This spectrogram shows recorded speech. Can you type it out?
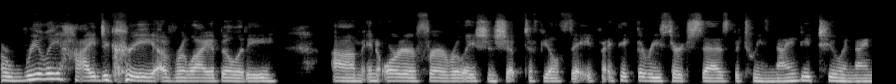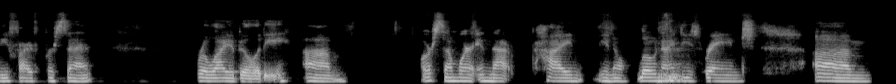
a really high degree of reliability um, in order for a relationship to feel safe. I think the research says between 92 and 95% reliability, um, or somewhere in that high, you know, low 90s mm-hmm. range um,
